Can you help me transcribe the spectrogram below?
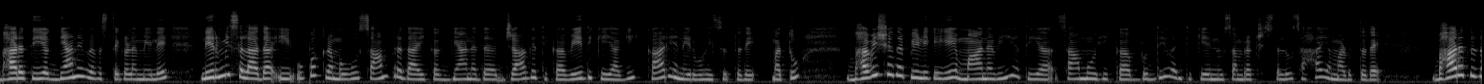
ಭಾರತೀಯ ಜ್ಞಾನ ವ್ಯವಸ್ಥೆಗಳ ಮೇಲೆ ನಿರ್ಮಿಸಲಾದ ಈ ಉಪಕ್ರಮವು ಸಾಂಪ್ರದಾಯಿಕ ಜ್ಞಾನದ ಜಾಗತಿಕ ವೇದಿಕೆಯಾಗಿ ಕಾರ್ಯನಿರ್ವಹಿಸುತ್ತದೆ ಮತ್ತು ಭವಿಷ್ಯದ ಪೀಳಿಗೆಗೆ ಮಾನವೀಯತೆಯ ಸಾಮೂಹಿಕ ಬುದ್ಧಿವಂತಿಕೆಯನ್ನು ಸಂರಕ್ಷಿಸಲು ಸಹಾಯ ಮಾಡುತ್ತದೆ. ಭಾರತದ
